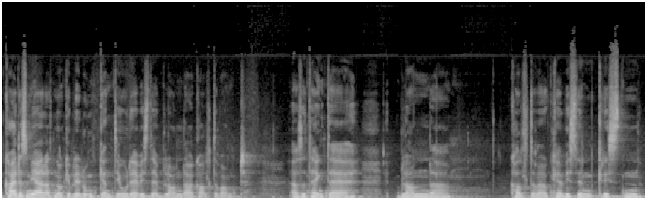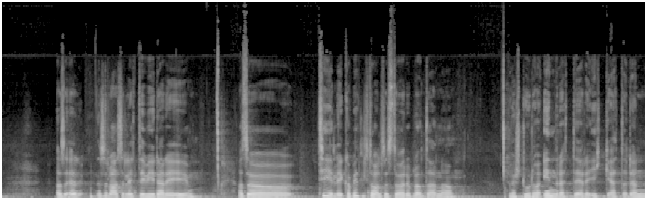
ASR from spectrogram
Hva er det som gjør at noe blir lunkent? Jo, det er hvis det er blanda kaldt og varmt. Og så tenkte jeg blanda kaldt og varmt Ok, hvis en kristen altså, Så la jeg litt videre i altså, Tidlig i kapittel 12 så står det annet vers 2. Da, Innrett dere ikke etter den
